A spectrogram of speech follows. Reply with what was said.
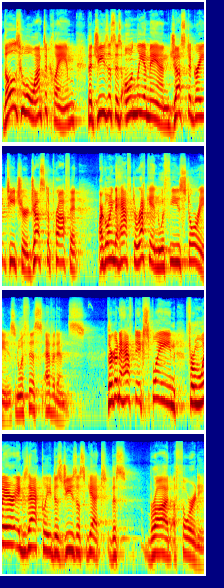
Those who will want to claim that Jesus is only a man, just a great teacher, just a prophet, are going to have to reckon with these stories and with this evidence. They're going to have to explain from where exactly does Jesus get this broad authority.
